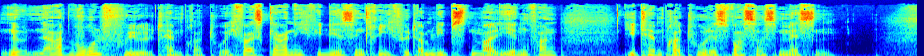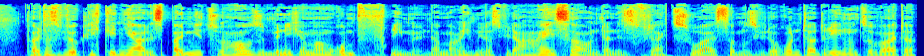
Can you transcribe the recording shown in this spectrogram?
eine, Art Wohlfühltemperatur. Ich weiß gar nicht, wie die das hinkriegen. Ich würde am liebsten mal irgendwann die Temperatur des Wassers messen weil das wirklich genial ist. Bei mir zu Hause bin ich immer am Rumpfriemeln. Da mache ich mir das wieder heißer und dann ist es vielleicht zu heiß, dann muss ich wieder runterdrehen und so weiter.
